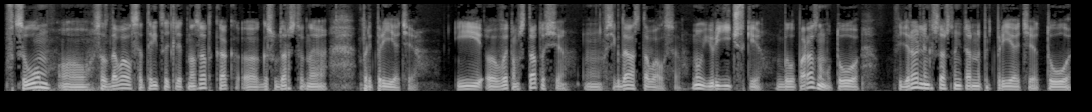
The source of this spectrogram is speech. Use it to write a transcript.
В ЦИОМ создавался 30 лет назад как государственное предприятие и э, в этом статусе всегда оставался. Ну, юридически было по-разному, то федеральное государственное унитарное предприятие, то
